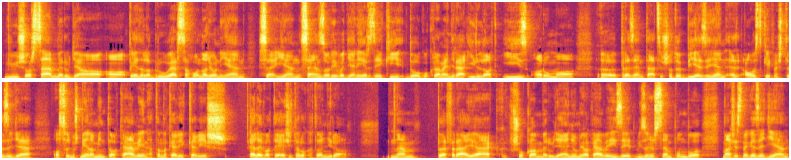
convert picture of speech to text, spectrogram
műsorszám, mert ugye a, a, például a Brewers, ahol nagyon ilyen, ilyen szenzori, vagy ilyen érzéki dolgokra megy rá, illat, íz, aroma, prezentáció, stb. Ez ilyen, ez, ahhoz képest ez ugye az, hogy most milyen a minta a kávén, hát annak elég kevés. Eleve a teljes italokat annyira nem preferálják sokan, mert ugye elnyomja a kávéízét bizonyos szempontból, másrészt meg ez egy ilyen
